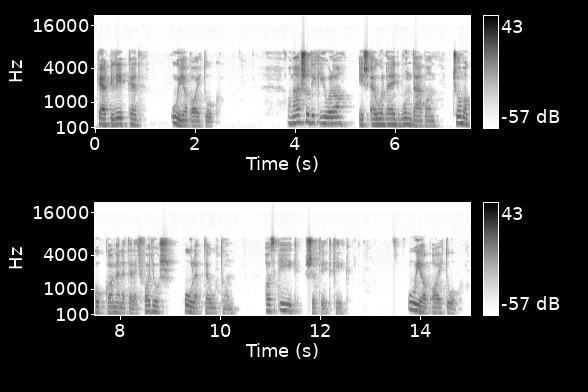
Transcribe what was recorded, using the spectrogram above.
Kelpi lépked, újabb ajtók. A második Iola és Eurneid bundában csomagokkal menetel egy fagyos, hólepte úton. Az ég sötétkék. Újabb ajtók.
